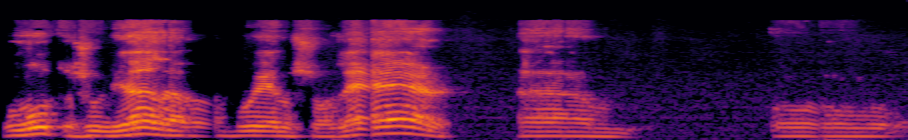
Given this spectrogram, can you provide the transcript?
outro, Juliana Bueno Soler, um, o,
